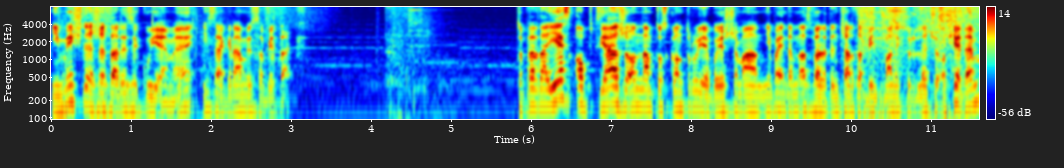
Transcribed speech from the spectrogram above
I myślę, że zaryzykujemy i zagramy sobie tak. Co prawda jest opcja, że on nam to skontruje, bo jeszcze ma, nie pamiętam nazwy, ale ten czar za 5 many, który leczy o 7,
